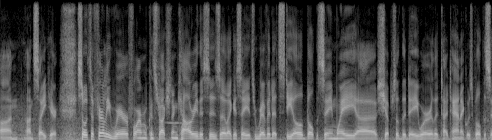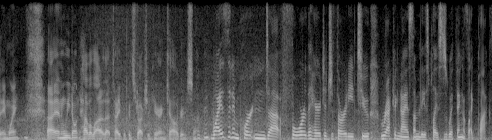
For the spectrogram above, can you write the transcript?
on on site here. So it's a fairly rare form of construction in Calgary. This is, uh, like I say, it's riveted steel, built the same way uh, ships of the day were. The Titanic was built the same way, uh, and we don't have a lot of that type of construction here in Calgary. So. Why is it important uh, for the Heritage Authority to recognize some of these places with things like plaques?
